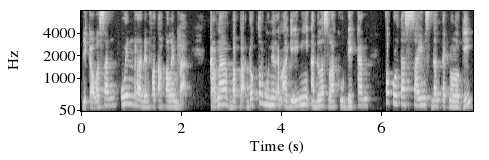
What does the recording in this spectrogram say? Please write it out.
di kawasan UIN Raden Fatah Palembang. Karena Bapak Dr. Munir MAG ini adalah selaku dekan Fakultas Sains dan Teknologi,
